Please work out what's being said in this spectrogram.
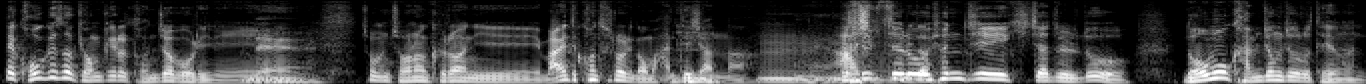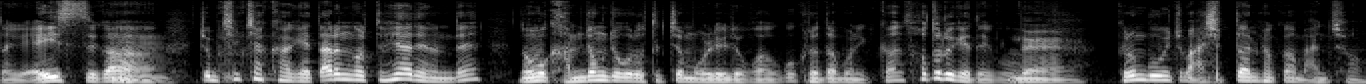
근데 거기서 경기를 던져버리니 네. 좀 저는 그런 이 마인드 컨트롤이 너무 안 되지 않나. 음. 네, 근데 아쉽습니다. 실제로 현지 기자들도 너무 감정적으로 대응한다. 에이스가 음. 좀 침착하게 다른 걸또 해야 되는데 너무 감정적으로 득점을 올리려고 하고 그러다 보니까 서두르게 되고 네. 그런 부분이 좀 아쉽다는 평가가 많죠.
